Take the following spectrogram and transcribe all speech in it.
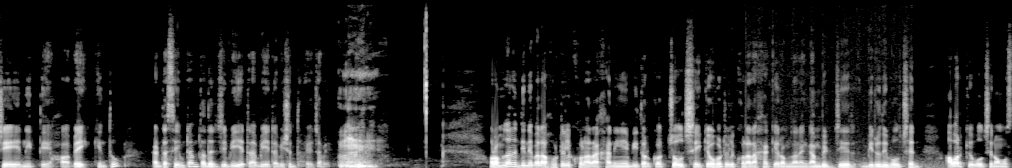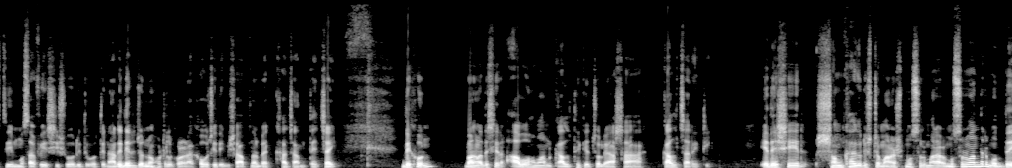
চেয়ে নিতে হবে। কিন্তু অ্যাট দ্য সেম টাইম তাদের যে বিয়েটা বিয়েটা বিশুদ্ধ হয়ে যাবে। রমজানের দিনে বেলা হোটেল খোলা রাখা নিয়ে বিতর্ক চলছে। কেউ হোটেল খোলা রাখাকে রমজানের গাম্ভীর্যের বিরোধী বলছেন, আবার কেউ বলছেন অমুসলিম, মুসাফির, শিশু ঋতুবর্তী নারীদের জন্য হোটেল খোলা রাখা উচিত এই বিষয়ে আপনার ব্যাখ্যা জানতে চাই। দেখুন, বাংলাদেশের আবহমান কাল থেকে চলে আসা কালচার এটি। এদেশের সংখ্যাগরিষ্ঠ মানুষ মুসলমান আর মুসলমানদের মধ্যে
